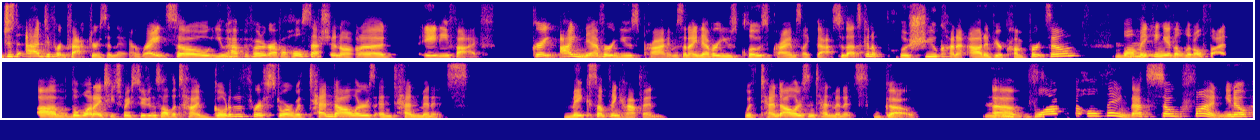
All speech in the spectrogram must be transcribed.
just add different factors in there, right? So you have to photograph a whole session on a 85. Great. I never use primes and I never use close primes like that. So that's going to push you kind of out of your comfort zone mm-hmm. while making it a little fun. Um, the one I teach my students all the time go to the thrift store with $10 and 10 minutes. Make something happen with $10 and 10 minutes, go. Mm. Um, vlog the whole thing. That's so fun. You know,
